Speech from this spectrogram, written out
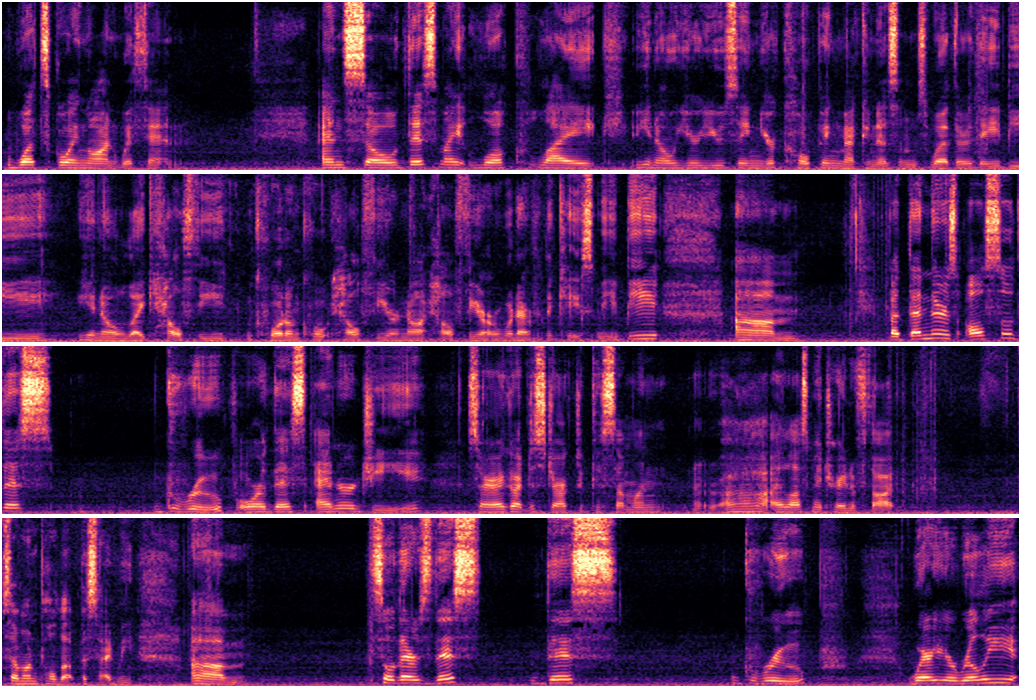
what's going on within. And so this might look like, you know, you're using your coping mechanisms, whether they be, you know, like healthy, quote unquote, healthy or not healthy, or whatever the case may be. Um, but then there's also this group or this energy. Sorry, I got distracted because someone, uh, I lost my train of thought. Someone pulled up beside me. Um, so there's this, this group where you're really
